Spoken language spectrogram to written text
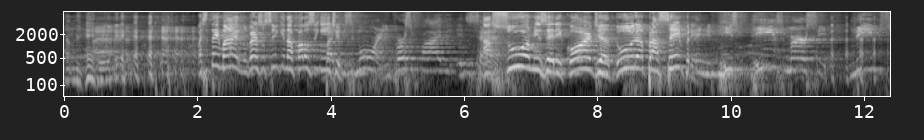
Amém. Mas tem mais, no verso 5 ainda fala o seguinte: it's more. In verse 5 it A sua misericórdia dura para sempre, and his his mercy lives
